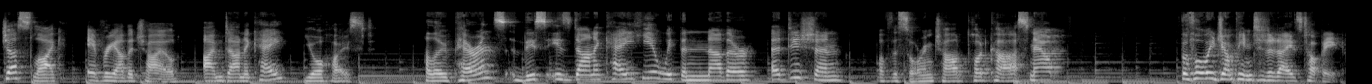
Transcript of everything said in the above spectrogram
just like every other child. I'm Dana Kay, your host. Hello, parents. This is Dana Kay here with another edition of the Soaring Child podcast. Now, before we jump into today's topic,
